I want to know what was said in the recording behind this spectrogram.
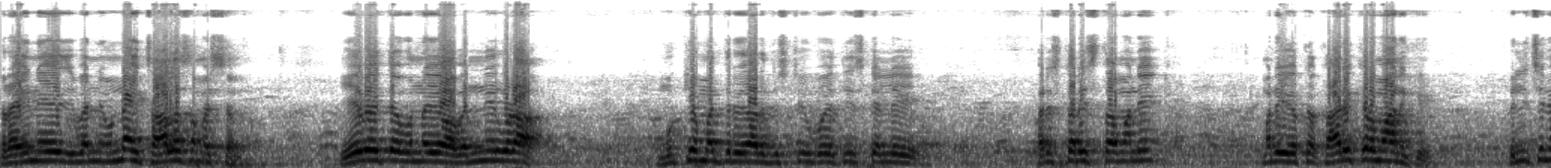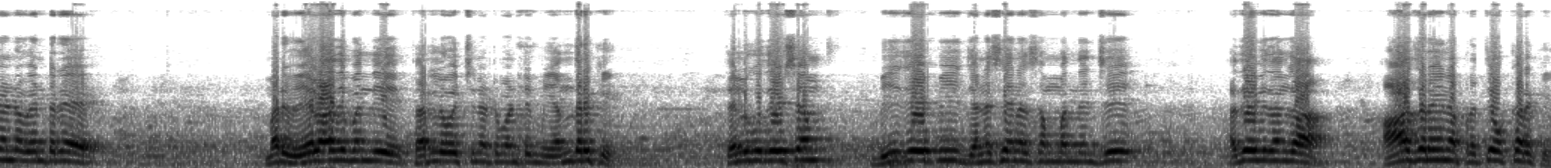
డ్రైనేజ్ ఇవన్నీ ఉన్నాయి చాలా సమస్యలు. ఏవైతే ఉన్నాయో అవన్నీ కూడా ముఖ్యమంత్రి గారి దృష్టికి పోయి తీసుకెళ్ళి పరిష్కరిస్తామని మరి ఈ యొక్క కార్యక్రమానికి పిలిచిన వెంటనే మరి వేలాది మంది తరలి వచ్చినటువంటి మీ అందరికీ తెలుగుదేశం బీజేపీ జనసేనకు సంబంధించి అదేవిధంగా హాజరైన ప్రతి ఒక్కరికి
